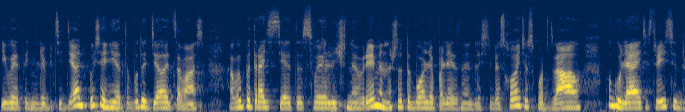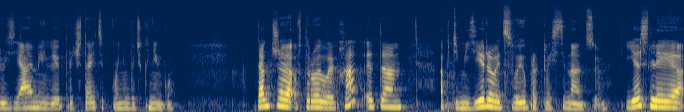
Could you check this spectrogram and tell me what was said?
и вы это не любите делать, пусть они это будут делать за вас. А вы потратите это свое личное время на что-то более полезное для себя. Сходите в спортзал, погуляйте, встретитесь с друзьями или прочитайте какую-нибудь книгу. Также второй лайфхак — это оптимизировать свою прокрастинацию. Если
